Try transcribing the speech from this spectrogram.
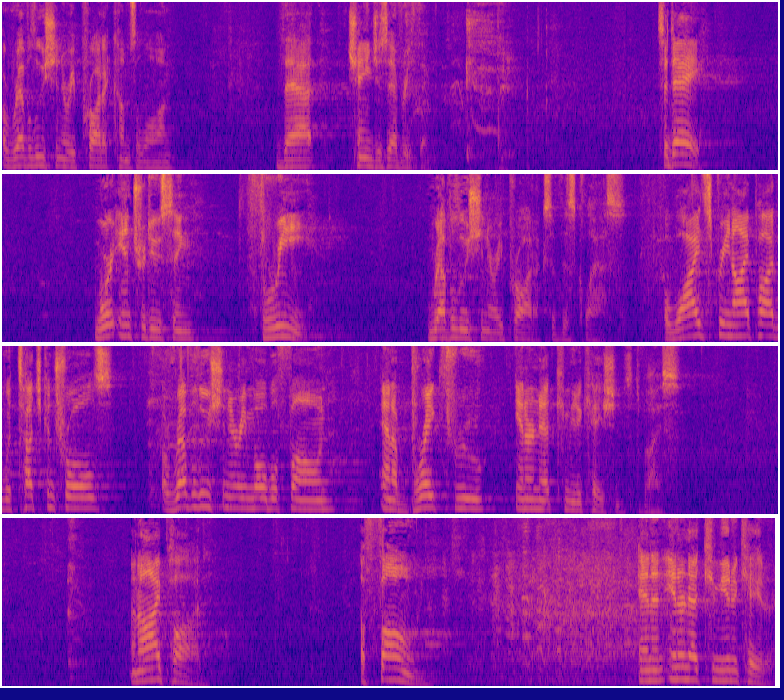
a revolutionary product comes along that changes everything. Today, we're introducing three revolutionary products of this class. A widescreen iPod with touch controls, a revolutionary mobile phone, and a breakthrough internet communications device. An iPod, a phone, and an internet communicator.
